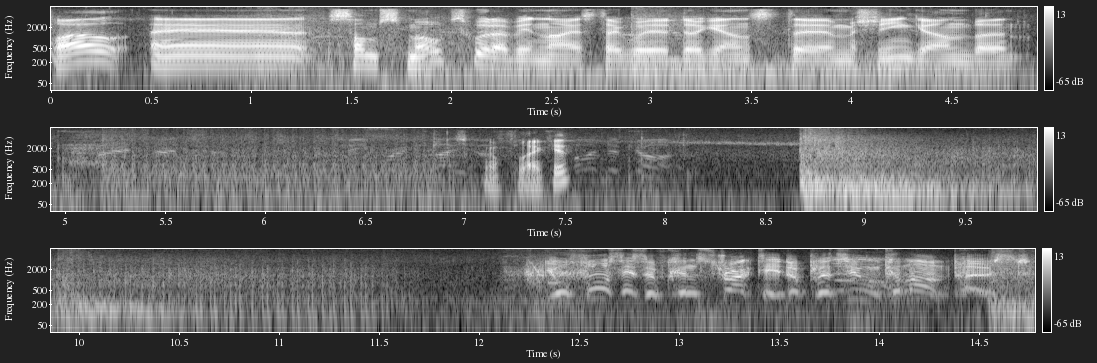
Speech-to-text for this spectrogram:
Well, uh, some smokes would have been nice there with against the machine gun, but gonna flank it. Your forces have constructed a platoon command post.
